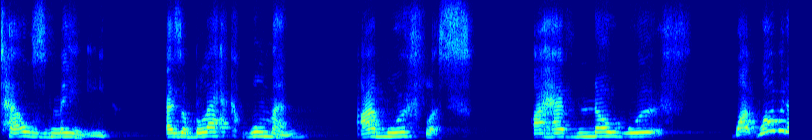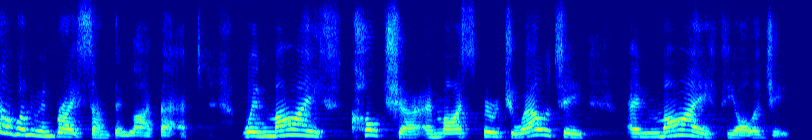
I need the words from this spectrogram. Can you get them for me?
tells me, as a black woman, I'm worthless. I have no worth. Why, why would I want to embrace something like that? When my culture and my spirituality and my theology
